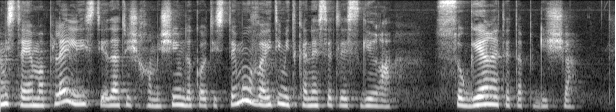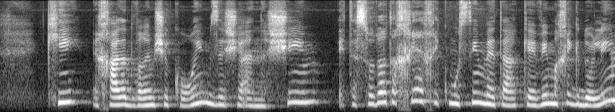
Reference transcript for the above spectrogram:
מסתיים הפלייליסט ידעתי ש-50 דקות הסתיימו והייתי מתכנסת לסגירה. סוגרת את הפגישה. כי אחד הדברים שקורים זה שאנשים את הסודות הכי הכי כמוסים ואת הכאבים הכי גדולים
